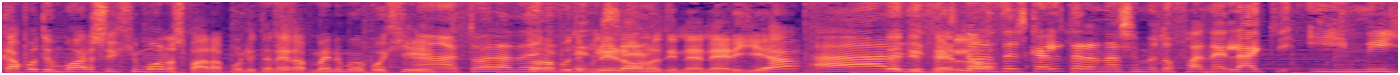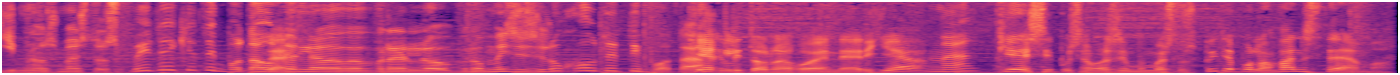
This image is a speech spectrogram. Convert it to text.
Κάποτε μου άρεσε ο χειμώνας πάρα πολύ. Ήταν η αγαπημένη μου εποχή. Α, τώρα δεν που τη την θέλεις, πληρώνω ε. την ενέργεια. Α, δεν δεν τη θες. θέλω. Τώρα θες καλύτερα να είσαι με το φανελάκι ή μη γυμνός μέσα στο σπίτι και τίποτα. Ναι. Ούτε λε- βρε- βρωμίζεις ρούχα ούτε τίποτα. Και γλιτώνω εγώ ενέργεια. Ναι. Και εσύ που είσαι μαζί μου μες στο σπίτι απολαμβάνεις θέαμα.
